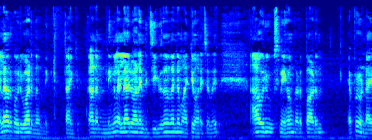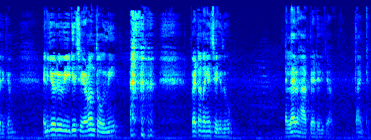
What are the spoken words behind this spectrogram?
എല്ലാവർക്കും ഒരുപാട് നന്ദി. Thank you. കാരണം നിങ്ങളെല്ലാവരുമാണ് എന്റെ ജീവിതം തന്നെ മാറ്റിമറിച്ചത്. ആ ഒരു സ്നേഹവും കടപ്പാടും എപ്പോഴും ഉണ്ടായിരിക്കും. എനിക്കൊരു വീഡിയോ ചെയ്യണമെന്ന് തോന്നി. പെട്ടെന്നങ്ങ് ചെയ്തു. എല്ലാവരും ഹാപ്പി ആയിട്ടിരിക്കാം താങ്ക് യു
